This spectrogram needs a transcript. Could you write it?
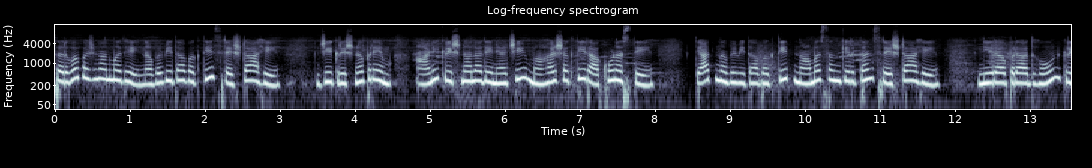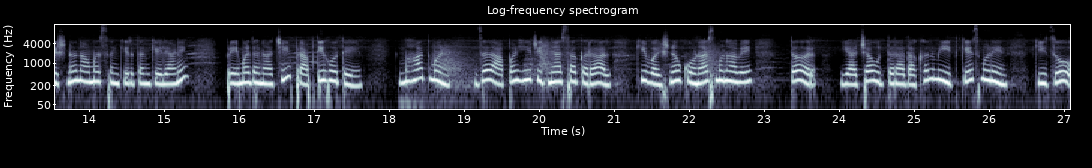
सर्व भजनांमध्ये नवविधा भक्ती श्रेष्ठ आहे। जी कृष्णप्रेम आणि कृष्णाला देण्याची महाशक्ती राखून असते. त्यात नवविधा भक्तीत नामसंकीर्तन श्रेष्ठ आहे. निरपराध होऊन कृष्ण नामसंकीर्तन केल्याने प्रेमधनाची प्राप्ती होते. महात्मन जर आपण ही जिज्ञासा कराल की वैष्णव कोणास म्हणावे तर याच्या उत्तरादाखल मी इतकेच म्हणेन की जो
